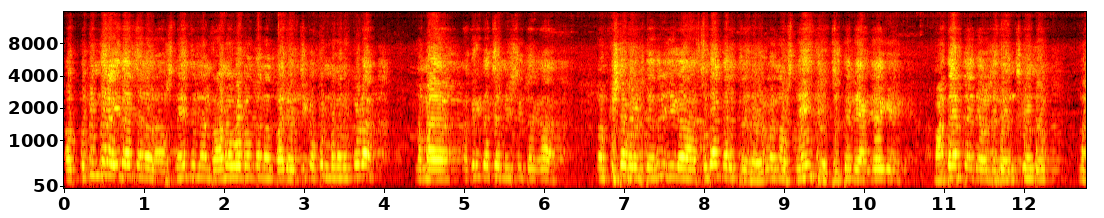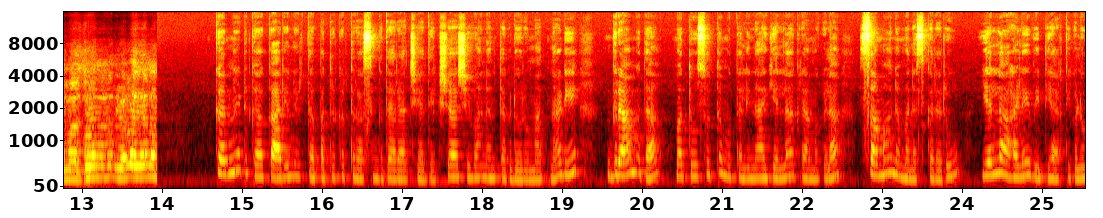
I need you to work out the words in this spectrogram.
ಅವ್ರ ಕುಟುಂಬದಲ್ಲಿ ಐದಾರು ಜನ ಅವ್ರು. ಸ್ನೇಹಿತರು, ನಾನು ರಾಮೇಗೌಡ ಅಂತ ನನ್ನ ಭಾರಿ ಚಿಕ್ಕಪ್ಪನ ಮಗನು ಕೂಡ ನಮ್ಮ ಅಗ್ರಿಕಲ್ಚರ್ ಮಿನಿಸ್ಟರ್ ಇದ್ದಾಗ ನಮ್ಮ ಕೃಷ್ಣ ಬರ್ತಾ ಇದ್ರು ಈಗ ಸುಧಾಕರ್ ಹತ್ರ ಎಲ್ಲ ನಾವು ಸ್ನೇಹಿತರು. ಜೊತೆಲಿ ಹಂಗಾಗಿ ಮಾತಾಡ್ತಾ ಇದ್ದೆ ಅವ್ರ ಜೊತೆ ಹಂಚ್ಕೊಂಡು. ನಮ್ಮ ಶಿವನನ್ನು ನೀವೆಲ್ಲ ಏನು ಕರ್ನಾಟಕ ಕಾರ್ಯನಿರತ ಪತ್ರಕರ್ತರ ಸಂಘದ ರಾಜ್ಯಾಧ್ಯಕ್ಷ ಶಿವಾನಂದ ತಗಡೂರು ಮಾತನಾಡಿ, ಗ್ರಾಮದ ಮತ್ತು ಸುತ್ತಮುತ್ತಲಿನ ಎಲ್ಲಾ ಗ್ರಾಮಗಳ ಸಮಾನ ಮನಸ್ಕರರು, ಎಲ್ಲ ಹಳೆ ವಿದ್ಯಾರ್ಥಿಗಳು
